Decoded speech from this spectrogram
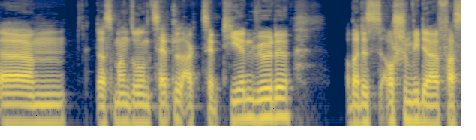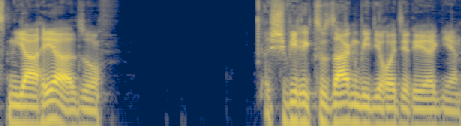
ähm, dass man so einen Zettel akzeptieren würde. Aber das ist auch schon wieder fast ein Jahr her. Also schwierig zu sagen, wie die heute reagieren.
